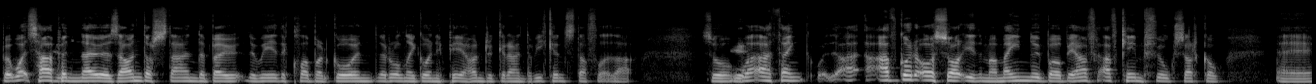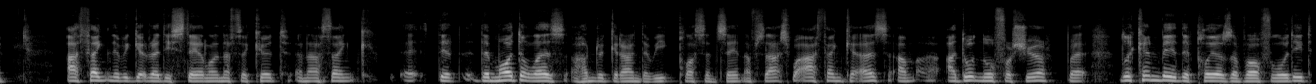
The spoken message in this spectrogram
But what's happened now is I understand about the way the club are going. They're only going to pay a hundred grand a week and stuff like that. So yeah. what I think I, have got it all sorted in my mind now, Bobby. I've I've came full circle. Uh, I think they would get rid of Sterling if they could, and I think the the model is hundred grand a week plus incentives. That's what I think it is. Um, I don't know for sure, but looking by the players have offloaded.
